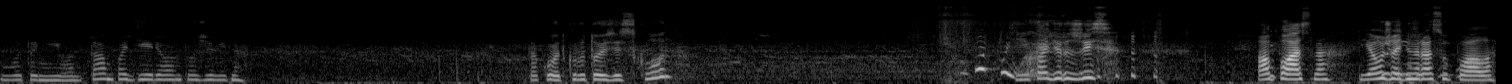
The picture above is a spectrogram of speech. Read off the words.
Вот они, и вон там по деревам тоже видно. Такой вот крутой здесь склон. Тихо, держись. Опасно. Я уже один раз упала.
